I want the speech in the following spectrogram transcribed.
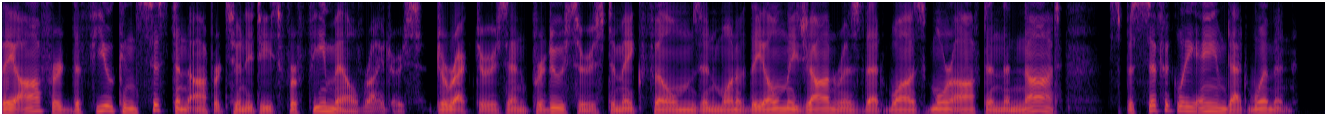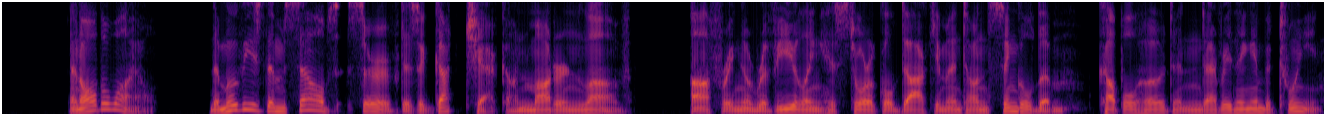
They offered the few consistent opportunities for female writers, directors, and producers to make films in one of the only genres that was, more often than not, specifically aimed at women. And all the while, the movies themselves served as a gut check on modern love, offering a revealing historical document on singledom, couplehood, and everything in between.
